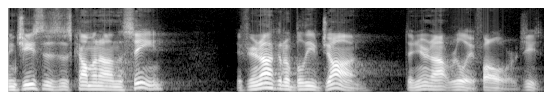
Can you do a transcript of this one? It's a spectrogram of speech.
I mean, Jesus is coming on the scene. If you're not going to believe John, then you're not really a follower of Jesus.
